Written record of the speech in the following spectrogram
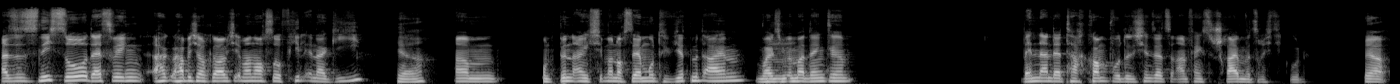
Also es ist nicht so, deswegen ha- habe ich auch, glaube ich, immer noch so viel Energie ja. ähm, und bin eigentlich immer noch sehr motiviert mit allem, weil ich Mhm. mir immer denke, wenn dann der Tag kommt, wo du dich hinsetzt und anfängst zu schreiben, wird's richtig gut. Ja.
